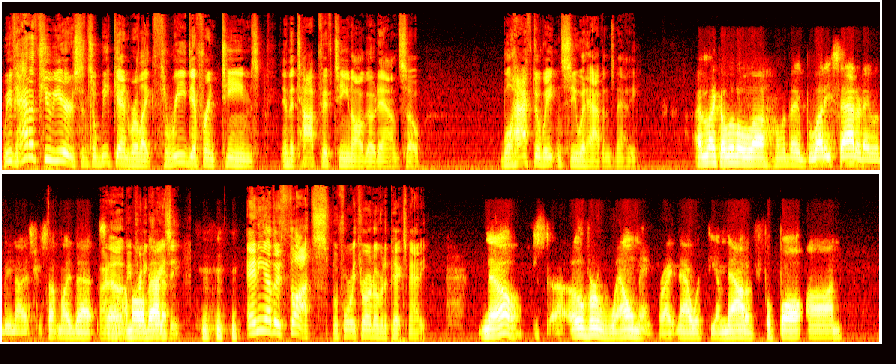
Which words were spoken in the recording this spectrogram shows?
we've had a few years since a weekend where like three different teams in the top 15 all go down. So we'll have to wait and see what happens, Maddie. I'd like a little, uh, would they bloody Saturday would be nice or something like that. So I know, I'm all about crazy. it. Any other thoughts before we throw it over to picks, Maddie? No, just uh, overwhelming right now with the amount of football on,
